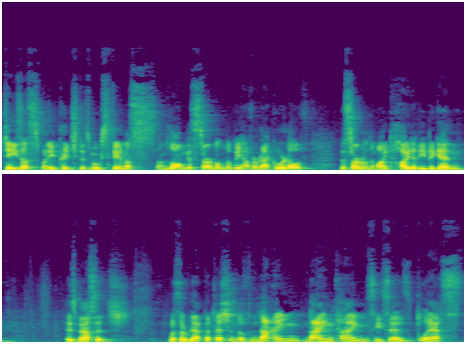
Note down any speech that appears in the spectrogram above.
Jesus, when he preached his most famous and longest sermon that we have a record of, the Sermon on the Mount, how did he begin his message? With a repetition of nine, nine times he says, blessed,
